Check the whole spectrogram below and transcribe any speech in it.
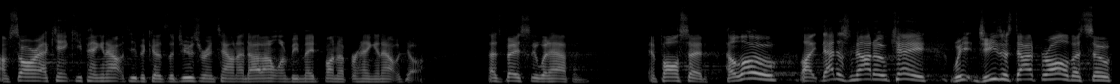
I'm sorry, I can't keep hanging out with you because the Jews are in town and I don't want to be made fun of for hanging out with y'all. That's basically what happened. And Paul said, Hello, like that is not okay. We, Jesus died for all of us, so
